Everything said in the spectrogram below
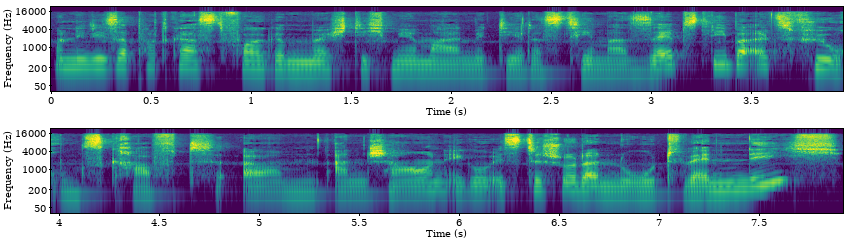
Und in dieser Podcast Folge möchte ich mir mal mit dir das Thema Selbstliebe als Führungskraft ähm, anschauen. Egoistisch oder notwendig?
